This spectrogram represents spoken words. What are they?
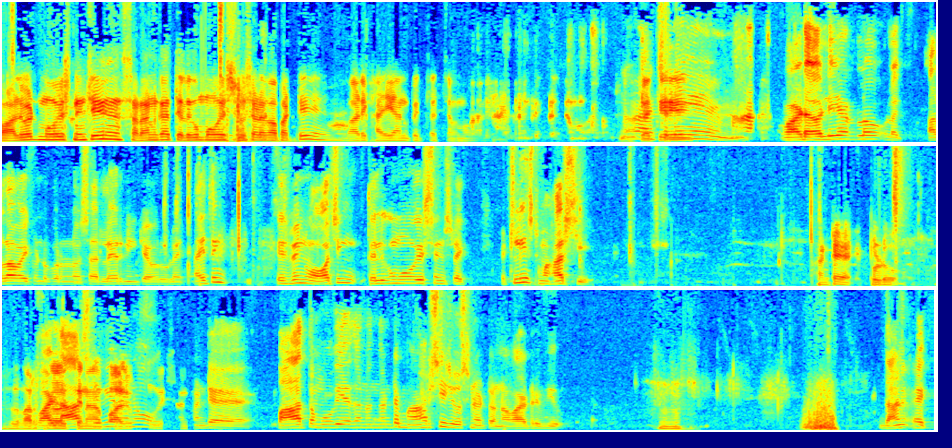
బాలీవుడ్ మూవీస్ నుంచి సడన్గా తెలుగు మూవీస్ చూసాడు కాబట్టి వాడికి హై అనిపించచ్చేమో వాడు ఎర్లియర్లో లైక్ Ala Vaikunthapurramuloo Sarileru Neekevvaru like I think is been watching Telugu movies since like at least Maharshi అంటే ఇప్పుడు అంటే పాత మూవీ ఏదైనా ఉందంటే మహర్షి చూసినట్టున్నా వాడి రివ్యూ దాని like,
